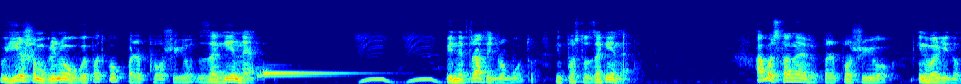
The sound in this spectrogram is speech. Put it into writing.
в гіршому для нього випадку, перепрошую, загине. Він не втратить роботу, він просто загине. Або стане, перепрошую, інвалідом.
